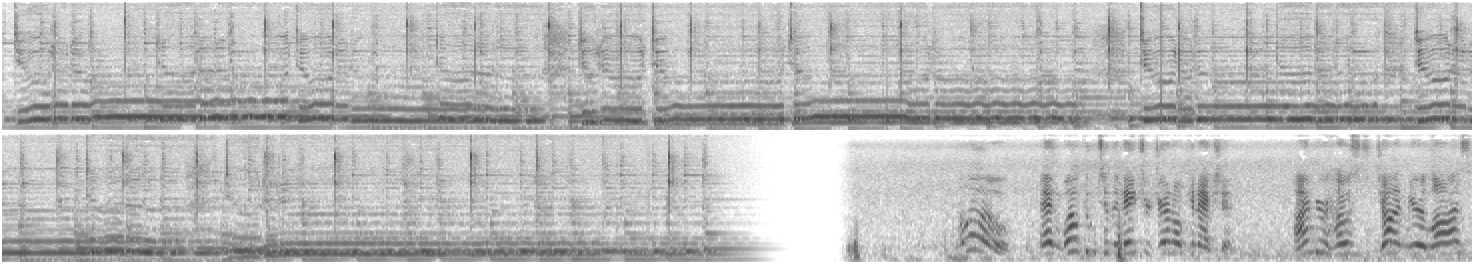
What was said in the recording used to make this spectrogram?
Do do do. Hello, and welcome to the Nature Journal Connection. I'm your host, John Muir Laws,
